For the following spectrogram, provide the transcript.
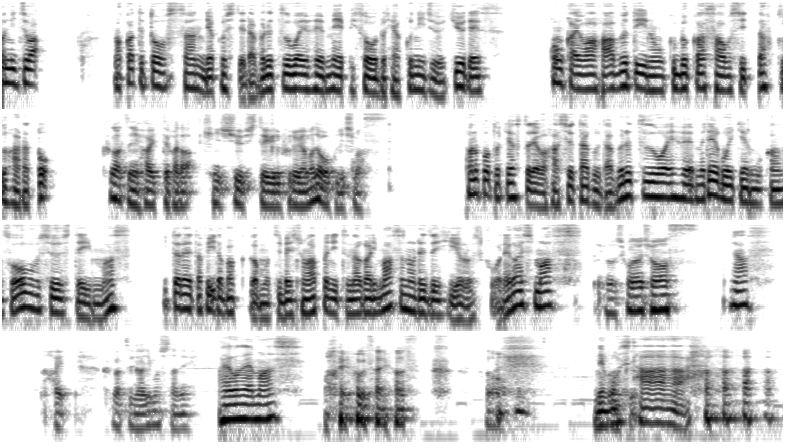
こんにちは。若手とおっさん略して W2YFM エピソード129です。今回はハーブティーの奥深さを知った福原と、9月に入ってから禁酒している古山でお送りします。このポッドキャストではハッシュタグ W2OFM でご意見ご感想を募集しています。いただいたフィードバックがモチベーションアップにつながりますので、ぜひよろしくお願いします。よろしくお願いします。お願いします。はい。9月になりましたね。おはようございます。おはようございます。そう。寝坊した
